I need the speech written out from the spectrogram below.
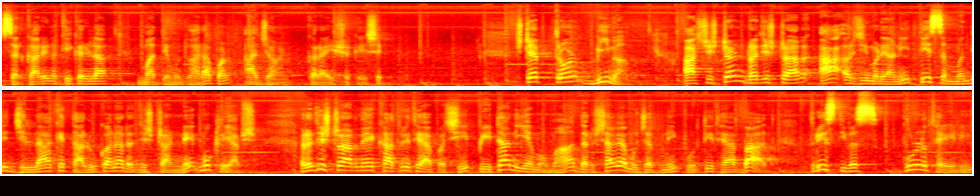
સરકારે નક્કી કરેલા માધ્યમો દ્વારા પણ આ જાણ કરાઈ શકે છે. સ્ટેપ ત્રણ બીમાં આસિસ્ટન્ટ રજિસ્ટ્રાર આ અરજી મળ્યાની તે સંબંધિત જિલ્લા કે તાલુકાના રજિસ્ટ્રારને મોકલી આપશે. રજિસ્ટ્રારને ખાતરી થયા પછી પેટા નિયમોમાં દર્શાવ્યા મુજબની પૂર્તિ થયા બાદ ત્રીસ દિવસ પૂર્ણ થયેલી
